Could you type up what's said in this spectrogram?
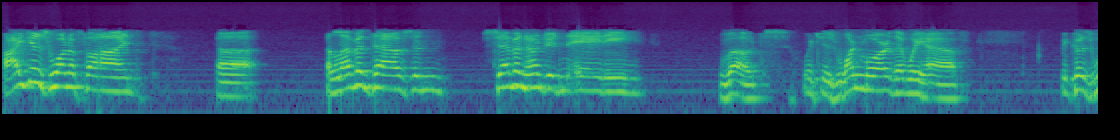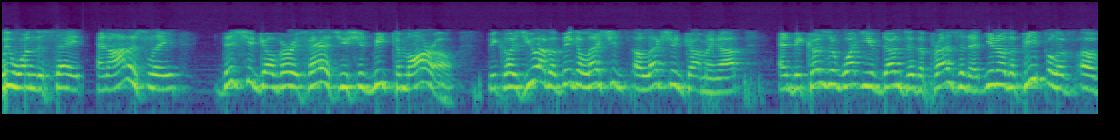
I just want to find uh, 11,780 votes, which is one more than we have because we won the state. And honestly, this should go very fast. You should meet tomorrow because you have a big election election coming up. And because of what you've done to the president, you know, the people of, of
